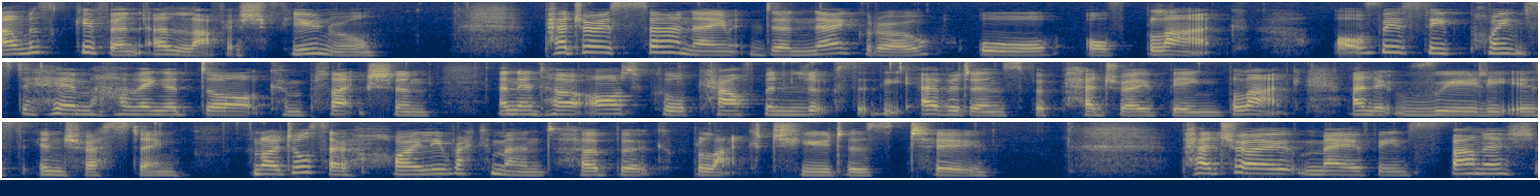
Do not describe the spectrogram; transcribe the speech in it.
and was given a lavish funeral. Pedro's surname de Negro, or of black, obviously points to him having a dark complexion. And in her article, Kaufmann looks at the evidence for Pedro being black, and it really is interesting. And I'd also highly recommend her book Black Tudors too. Pedro may have been Spanish,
